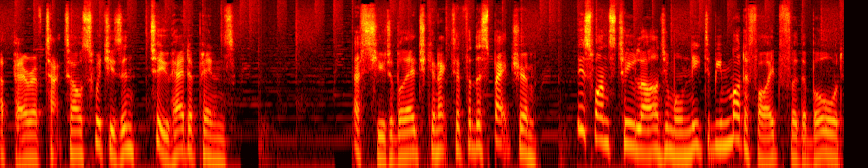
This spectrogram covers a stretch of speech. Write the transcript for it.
a pair of tactile switches and two header pins. A suitable edge connector for the Spectrum. This one's too large and will need to be modified for the board.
